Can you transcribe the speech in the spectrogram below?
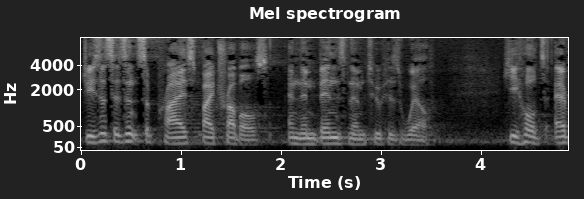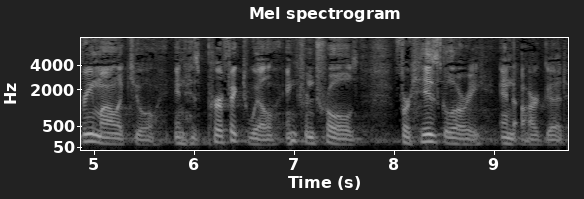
Jesus isn't surprised by troubles and then bends them to his will. He holds every molecule in his perfect will and controls for his glory and our good.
